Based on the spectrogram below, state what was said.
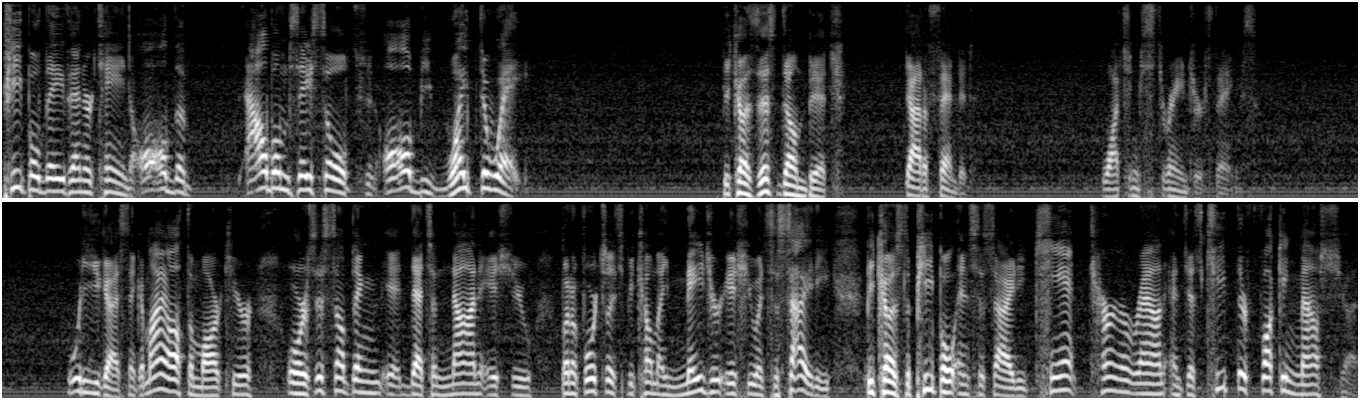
people they've entertained, all the albums they sold should all be wiped away. Because this dumb bitch got offended watching Stranger Things. What do you guys think? Am I off the mark here? Or is this something eh, that's a non issue, but unfortunately it's become a major issue in society because the people in society can't turn around and just keep their fucking mouth shut?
